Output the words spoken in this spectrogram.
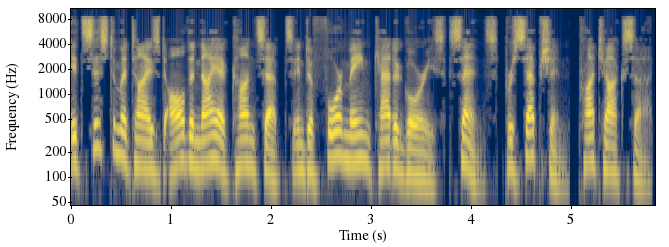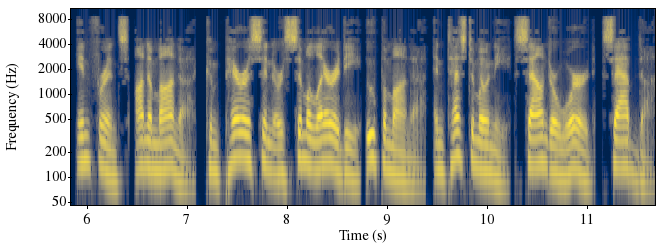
It systematized all the Nyaya concepts into four main categories sense perception, pratyaksa, inference anumana, comparison or similarity upamana, and testimony sound or word, sabda.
